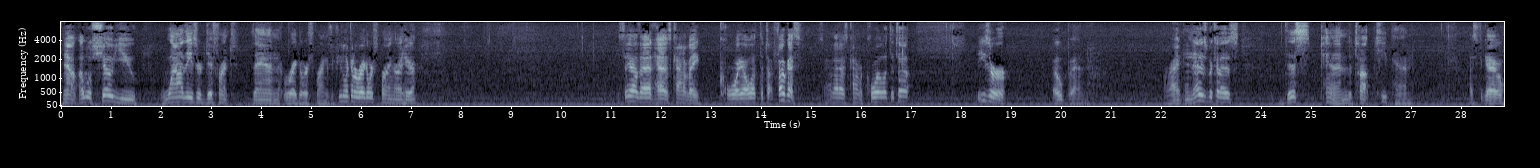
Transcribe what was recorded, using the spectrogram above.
Now, I will show you why these are different than regular springs. If you look at a regular spring right here, see how that has kind of a coil at the top? Focus! See how that has kind of a coil at the top? These are open, right? And that is because this pin, the top T-pin, has to go,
